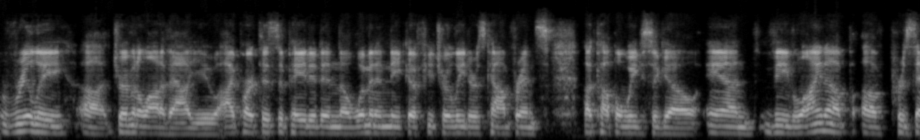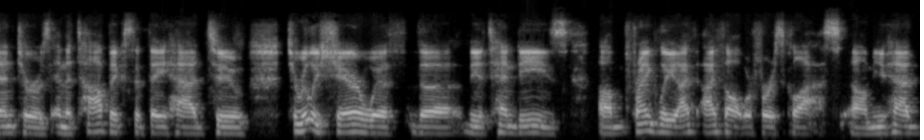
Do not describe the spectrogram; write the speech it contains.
really uh, driven a lot of value. I participated in the Women in NECA Future Leaders Conference a couple weeks ago, and the lineup of presenters and the topics that they had to to really share with the the attendees, um, frankly, I, I thought were first class. Um, you had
